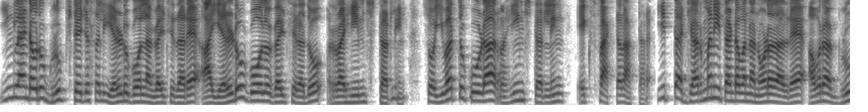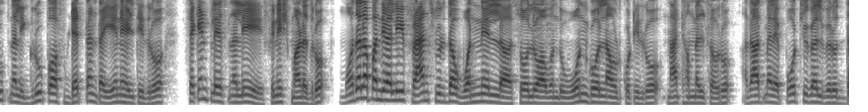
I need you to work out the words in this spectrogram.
ಇಂಗ್ಲೆಂಡ್ ಅವರು ಗ್ರೂಪ್ ಸ್ಟೇಜಸ್ಸಲ್ಲಿ ಎರಡು ಗೋಲ್ನ ಗಳಿಸಿದ್ದಾರೆ. ಆ ಎರಡೂ ಗೋಲು ಗಳಿಸಿರೋದು ರಹೀಮ್ ಸ್ಟರ್ಲಿಂಗ್. ಸೊ ಇವತ್ತು ಕೂಡ ರಹೀಮ್ ಸ್ಟರ್ಲಿಂಗ್ ಎಕ್ಸ್ ಫ್ಯಾಕ್ಟರ್ ಆಗ್ತಾರೆ. ಇತ್ತ ಜರ್ಮನಿ ತಂಡವನ್ನು ನೋಡೋದಾದರೆ ಅವರ ಗ್ರೂಪ್ನಲ್ಲಿ ಗ್ರೂಪ್ ಆಫ್ ಡೆತ್ ಅಂತ ಏನು ಹೇಳ್ತಿದ್ರು ಸೆಕೆಂಡ್ ಪ್ಲೇಸ್ನಲ್ಲಿ ಫಿನಿಶ್ ಮಾಡಿದ್ರು. ಮೊದಲ ಪಂದ್ಯದಲ್ಲಿ ಫ್ರಾನ್ಸ್ ವಿರುದ್ಧ ಒನ್ ಎಲ್ ಸೋಲು ಆ ಒಂದು ಓನ್ ಗೋಲ್ನ ಹುಡ್ಕೊಟ್ಟಿದ್ರು ಮ್ಯಾಟ್ ಹಮ್ಮೆಲ್ಸ್ ಅವರು. ಅದಾದಮೇಲೆ ಪೋರ್ಚುಗಲ್ ವಿರುದ್ಧ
